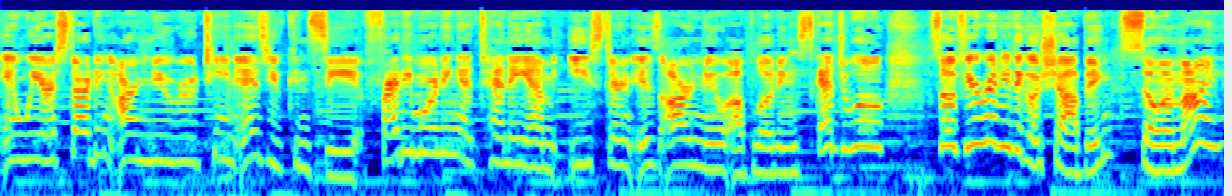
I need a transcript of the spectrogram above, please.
And we are starting our new routine as you can see. Friday morning at 10 a.m. Eastern is our new uploading schedule. So if you're ready to go shopping, so am I.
